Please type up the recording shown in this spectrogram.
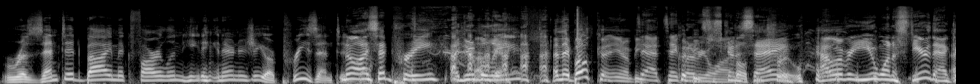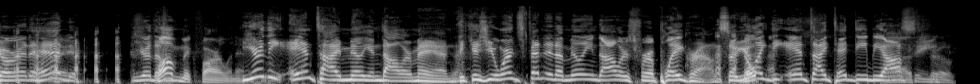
resented by McFarland Heating and Energy or presented? No, by? I said pre. I do believe. and they both could, you know, be, Yeah, take could whatever be you just want. gonna say, true. however you want to steer that, go right ahead. You're the Love McFarland. Energy. You're the anti-million dollar man because you weren't spending a million dollars for a playground. So you're Nope. like the anti Ted DiBiase. true.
